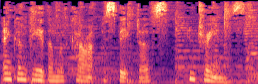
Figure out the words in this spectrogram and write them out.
and compare them with current perspectives and trends.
